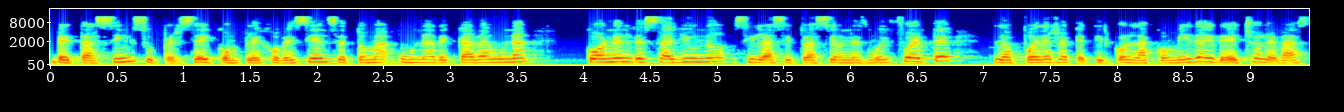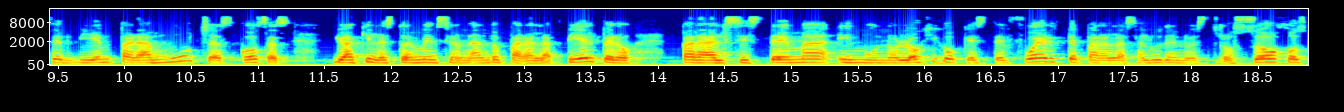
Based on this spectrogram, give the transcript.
Betacin, Super C complejo B100 se toma una de cada una con el desayuno, si la situación es muy fuerte, lo puedes repetir con la comida y de hecho le va a hacer bien para muchas cosas. Yo aquí le estoy mencionando para la piel, pero para el sistema inmunológico que esté fuerte, para la salud de nuestros ojos,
